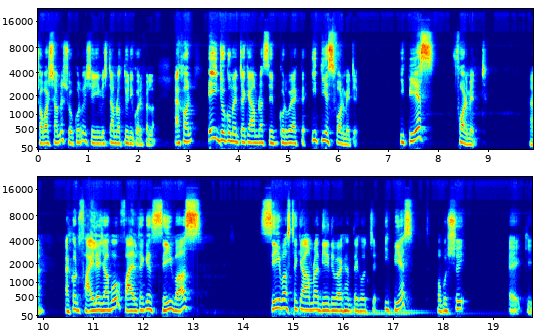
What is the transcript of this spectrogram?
সবার সামনে শো করবে, সেই ইমেজটা আমরা তৈরি করে ফেললাম। এখন এই ডকুমেন্টটাকে আমরা সেভ করব একটা E ইপিএস ফরম্যাটে ইপিএস ফরম্যাট হ্যাঁ এখন ফাইলে যাব ফাইল থেকে সেভ আস সেভ আস থেকে আমরা দিয়ে দেবো এখান থেকে হচ্ছে ইপিএস অবশ্যই এই কি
